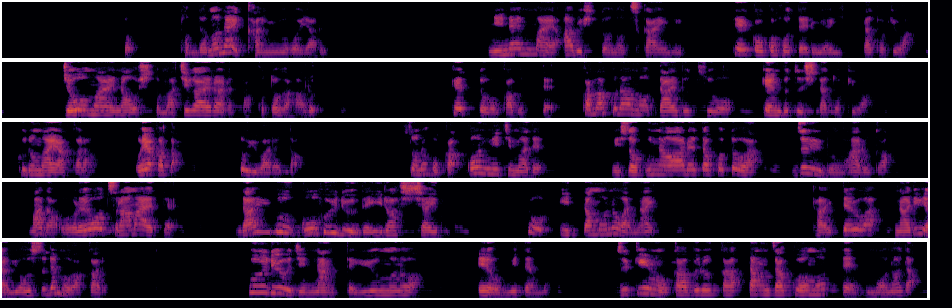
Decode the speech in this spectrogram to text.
と、んでもない勧誘をやる。2年前ある人の使いに帝国ホテルへ行った時は、錠前直しと間違えられたことがある。ケットをかぶって鎌倉の大仏を見物した時は、車屋から親方と言われた。その他、今日まで見損なわれたことは随分あるが、まだ俺をつらまえて、だいぶご不流でいらっしゃいる、といったものはない。大抵はなりや様子でもわかる。風流人なんていうものは、絵を見ても、頭巾をかぶるか短冊を持っているものだ。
